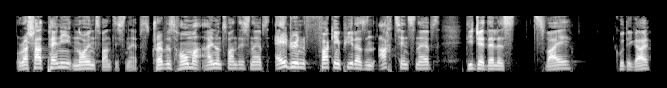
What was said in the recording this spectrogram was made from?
Rashad Penny 29 Snaps, Travis Homer 21 Snaps, Adrian fucking Peterson 18 Snaps, DJ Dallas 2, gut egal.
